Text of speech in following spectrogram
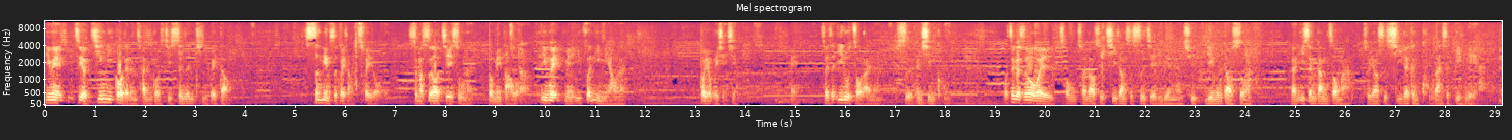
因为只有经历过的人才能够去深深体会到，生命是非常脆弱的。什么时候结束呢？都没把握，因为每一分一秒呢都有危险性。哎，所以这一路走来呢是很辛苦。我这个时候我也从传道书七章十四节里面呢去领悟到说，人一生当中啊，主要是喜乐跟苦难是并列的。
